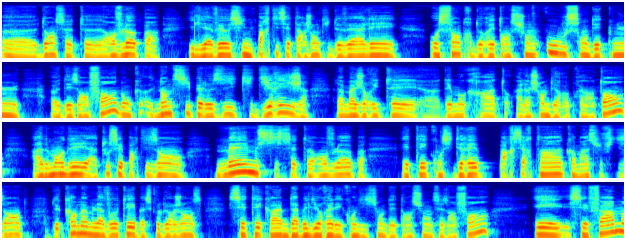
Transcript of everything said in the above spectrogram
dans cette enveloppe, il y avait aussi une partie de cet argent qui devait aller au centre de rétention où sont détenus euh, des enfants. Donc Nancy Pelosi, qui dirige la majorité euh, démocrate à la Chambre des représentants, a demandé à tous ses partisans, même si cette enveloppe était considérée par certains comme insuffisante, de quand même la voter parce que l'urgence, c'était quand même d'améliorer les conditions de détention de ces enfants. Et ces femmes,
